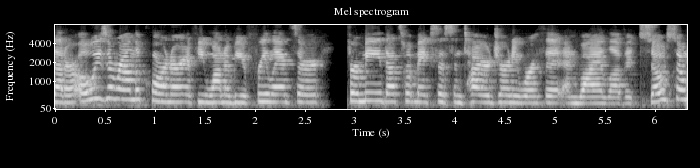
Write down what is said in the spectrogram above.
that are always around the corner if you want to be a freelancer. For me, that's what makes this entire journey worth it and why I love it so so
